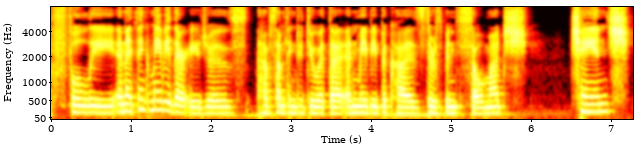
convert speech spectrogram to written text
fully, and I think maybe their ages have something to do with it. And maybe because there's been so much change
